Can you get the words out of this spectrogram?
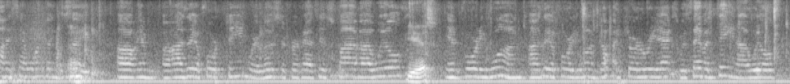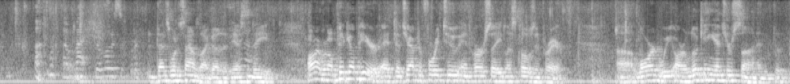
I just have one thing to say uh, in uh, Isaiah 14, where Lucifer has his five I wills. Yes. In 41, Isaiah 41, God sort of reacts with 17 I wills back to Lucifer. That's what it sounds like, doesn't it? Yes, indeed. All right, we're going to pick up here at uh, chapter 42 and verse 8. Let's close in prayer. Uh, Lord, we are looking at your Son and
